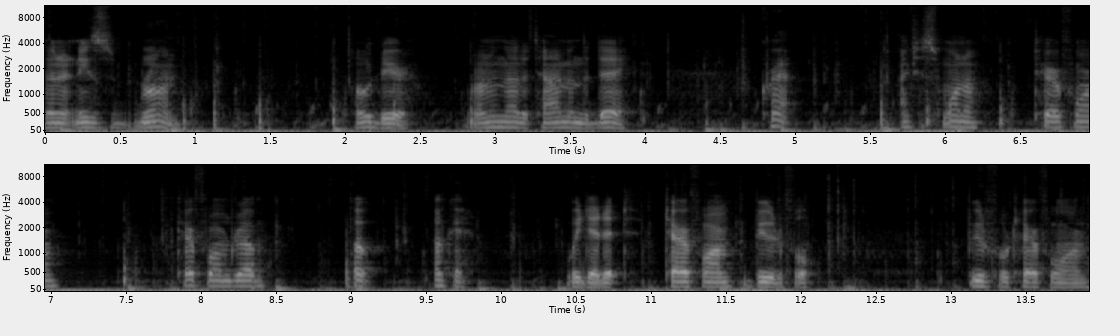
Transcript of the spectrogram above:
than it needs to run. Oh dear. Running out of time in the day. Crap. I just want to terraform. Terraform job. Oh, okay. We did it. Terraform. Beautiful. Beautiful terraform.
